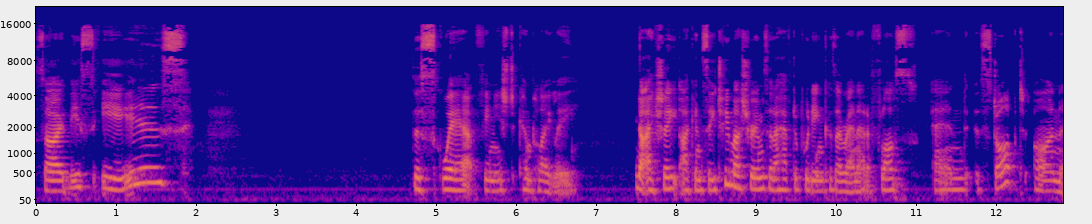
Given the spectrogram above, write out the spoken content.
So this is the square finished completely. No, actually, I can see two mushrooms that I have to put in because I ran out of floss and stopped on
